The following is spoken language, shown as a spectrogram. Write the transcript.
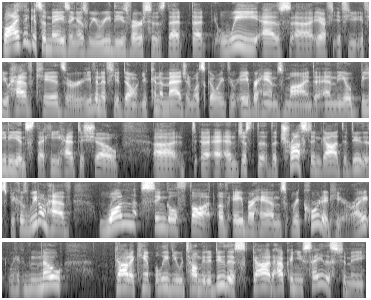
Well, I think it's amazing as we read these verses that, that we, as uh, if, if, you, if you have kids or even if you don't, you can imagine what's going through Abraham's mind and the obedience that he had to show uh, and just the, the trust in God to do this because we don't have one single thought of Abraham's recorded here, right? No, God, I can't believe you would tell me to do this. God, how can you say this to me?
